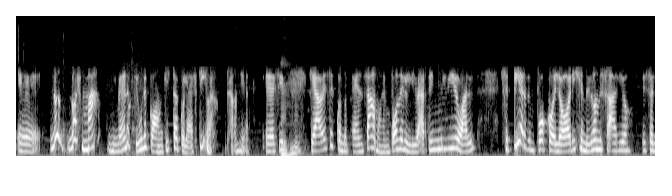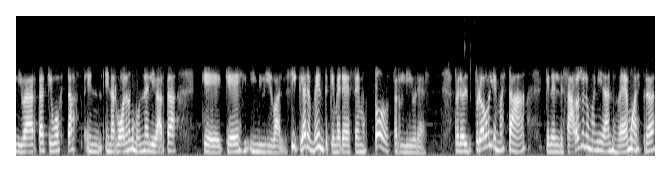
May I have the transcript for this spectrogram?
eh, no, no es más ni menos que una conquista colectiva también. Es decir, que a veces cuando pensamos en pos de la libertad individual, se pierde un poco el origen de dónde salió esa libertad que vos estás en, enarbolando como una libertad que, que es individual. Sí, claramente que merecemos todos ser libres, pero el problema está que en el desarrollo de la humanidad nos demuestra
